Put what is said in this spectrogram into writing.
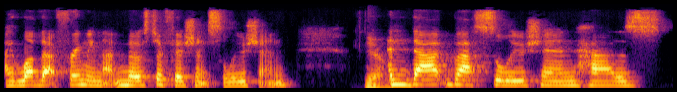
i love that framing that most efficient solution yeah. and that best solution has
